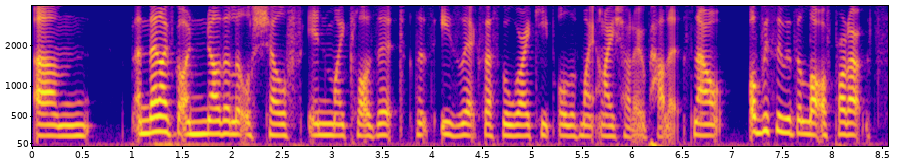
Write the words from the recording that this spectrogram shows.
Um, and then I've got another little shelf in my closet that's easily accessible where I keep all of my eyeshadow palettes. Now, obviously, with a lot of products,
